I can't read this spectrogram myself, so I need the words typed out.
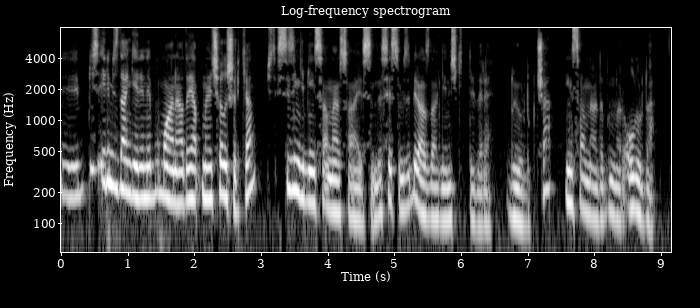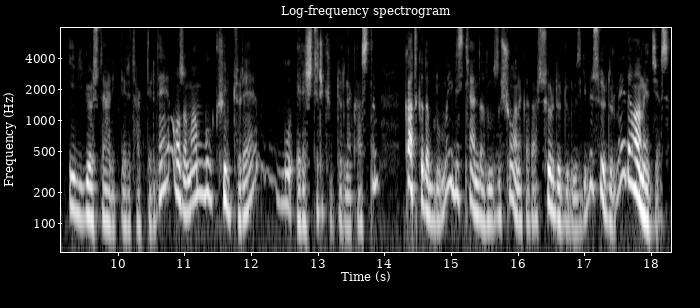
e, biz elimizden geleni bu manada yapmaya çalışırken işte sizin gibi insanlar sayesinde sesimizi biraz daha geniş kitlelere duyurdukça insanlar da bunları olur da ilgi gösterdikleri takdirde o zaman bu kültüre bu eleştiri kültürüne kastım katkıda bulunmayı biz kendi adımıza şu ana kadar sürdürdüğümüz gibi sürdürmeye devam edeceğiz.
